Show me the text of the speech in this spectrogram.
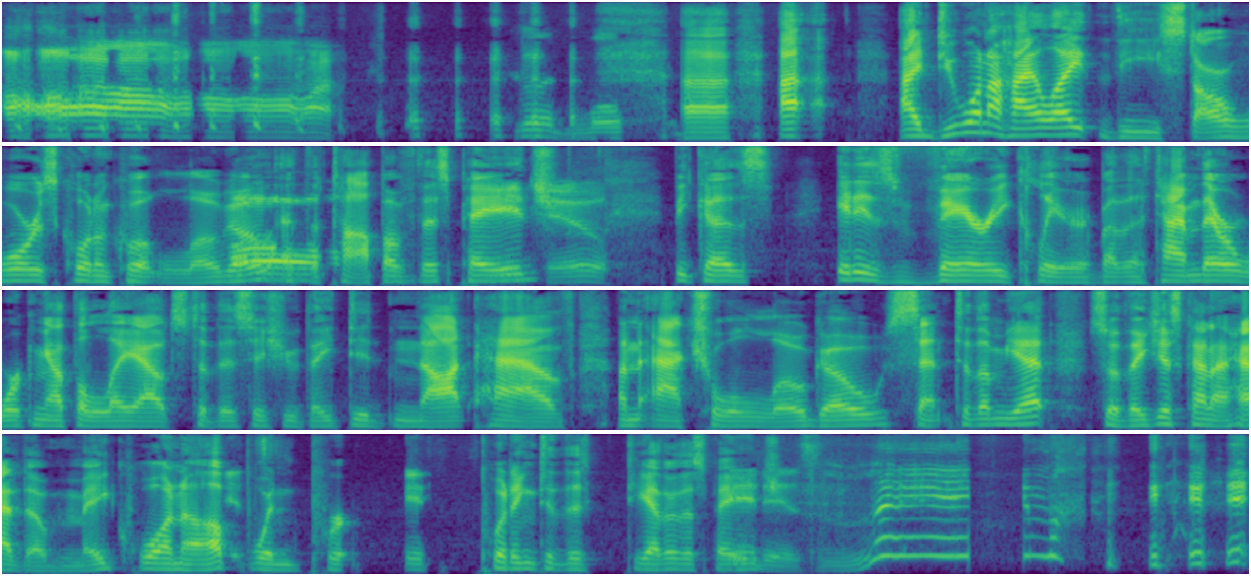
Oh, good lord. Uh, I I do want to highlight the Star Wars quote unquote logo at the Oh, top of this page because it is very clear by the time they were working out the layouts to this issue, they did not have an actual logo sent to them yet. So they just kind of had to make one up It's- when pr- it- putting to the together this page. is lame.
